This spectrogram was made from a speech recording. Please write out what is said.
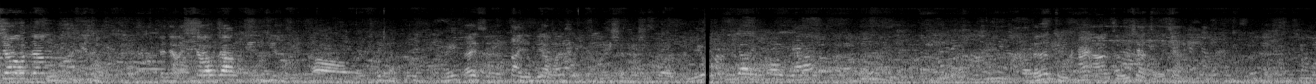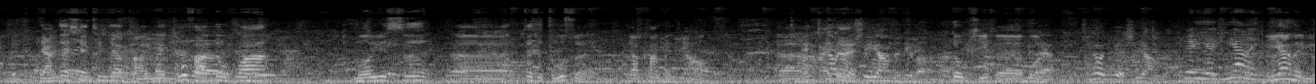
嚣张冰机筒这叫嚣张冰机筒哦这个没事大家不要玩手机没事没事没有必要用高压等它煮开啊煮一下煮一下两个鲜青椒烤鱼古法豆花魔芋丝呃这是竹笋要看粉条呃海带是一样的对吧豆皮和木耳这条鱼也是一样的对也一样的鱼一样的鱼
